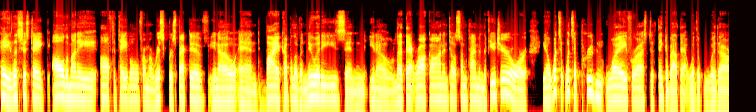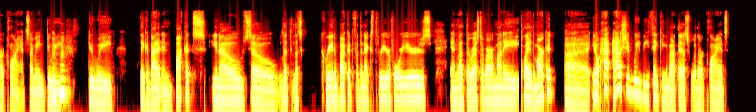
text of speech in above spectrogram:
hey, let's just take all the money off the table from a risk perspective, you know, and buy a couple of annuities and, you know, let that rock on until sometime in the future? Or, you know, what's what's a prudent way for us to think about that with with our clients? I mean, do we mm-hmm. do we think about it in buckets, you know? So let's let's create a bucket for the next three or four years and let the rest of our money play the market uh, you know how, how should we be thinking about this with our clients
